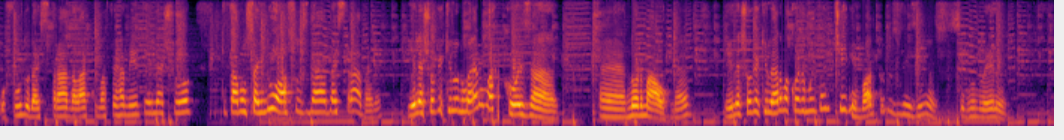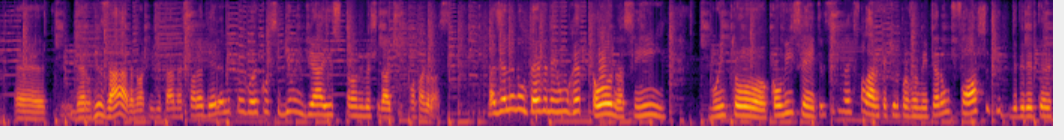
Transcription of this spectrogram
o fundo da estrada lá com uma ferramenta, ele achou que estavam saindo ossos da, da estrada, né? E ele achou que aquilo não era uma coisa é, normal, né? Ele achou que aquilo era uma coisa muito antiga, embora todos os vizinhos, segundo ele, é, deram risada, não acreditaram na história dele, ele pegou e conseguiu enviar isso para a Universidade de Ponta Grossa. Mas ele não teve nenhum retorno assim muito convincente. Eles simplesmente falaram que aquilo provavelmente era um fóssil que deveria ter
